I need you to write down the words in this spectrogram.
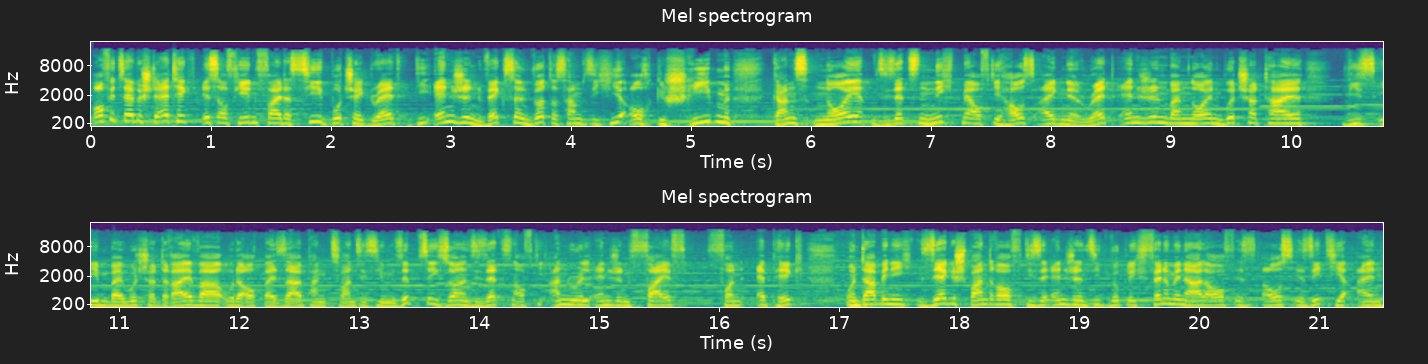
Offiziell bestätigt ist auf jeden Fall, dass CD Projekt Red die Engine wechseln wird. Das haben sie hier auch geschrieben, ganz neu. Sie setzen nicht mehr auf die hauseigene Red Engine beim neuen Witcher-Teil, wie es eben bei Witcher 3 war oder auch bei Cyberpunk 2077, sondern sie setzen auf die Unreal Engine 5 von Epic. Und da bin ich sehr gespannt drauf. Diese Engine sieht wirklich phänomenal aus. Ihr seht hier ein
